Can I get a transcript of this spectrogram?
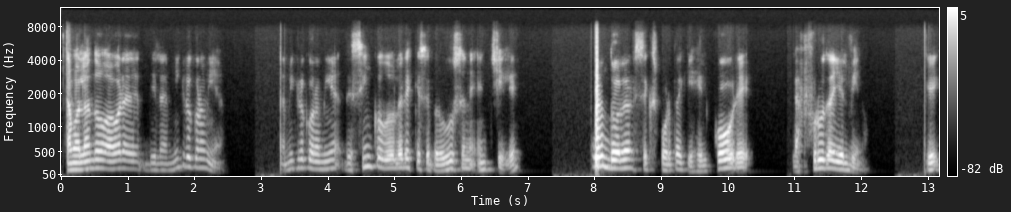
Estamos hablando ahora de, de la microeconomía. La microeconomía de 5 dólares que se producen en Chile. Un dólar se exporta, que es el cobre, la fruta y el vino. ¿ok?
